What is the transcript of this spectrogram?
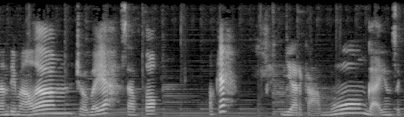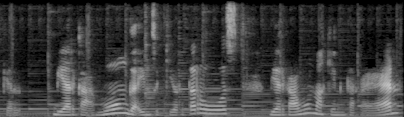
Nanti malam coba ya self talk. Oke? Okay? Biar kamu nggak insecure. Biar kamu nggak insecure terus. Biar kamu makin keren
